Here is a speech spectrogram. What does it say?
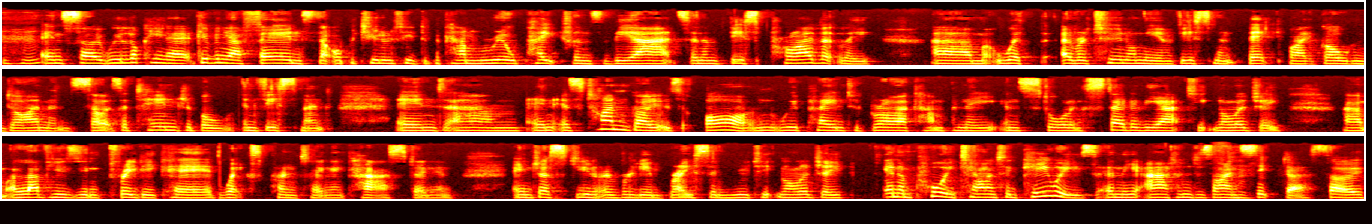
Mm-hmm. And so we're looking at giving our fans the opportunity to become real patrons of the arts and invest privately um, with a return on the investment backed by gold and diamonds. So it's a tangible investment. And, um, and as time goes on, we plan to grow our company installing state of the art technology. Um, I love using 3D CAD, wax printing, and casting, and, and just you know really embracing new technology and employ talented Kiwis in the art and design mm. sector. So,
